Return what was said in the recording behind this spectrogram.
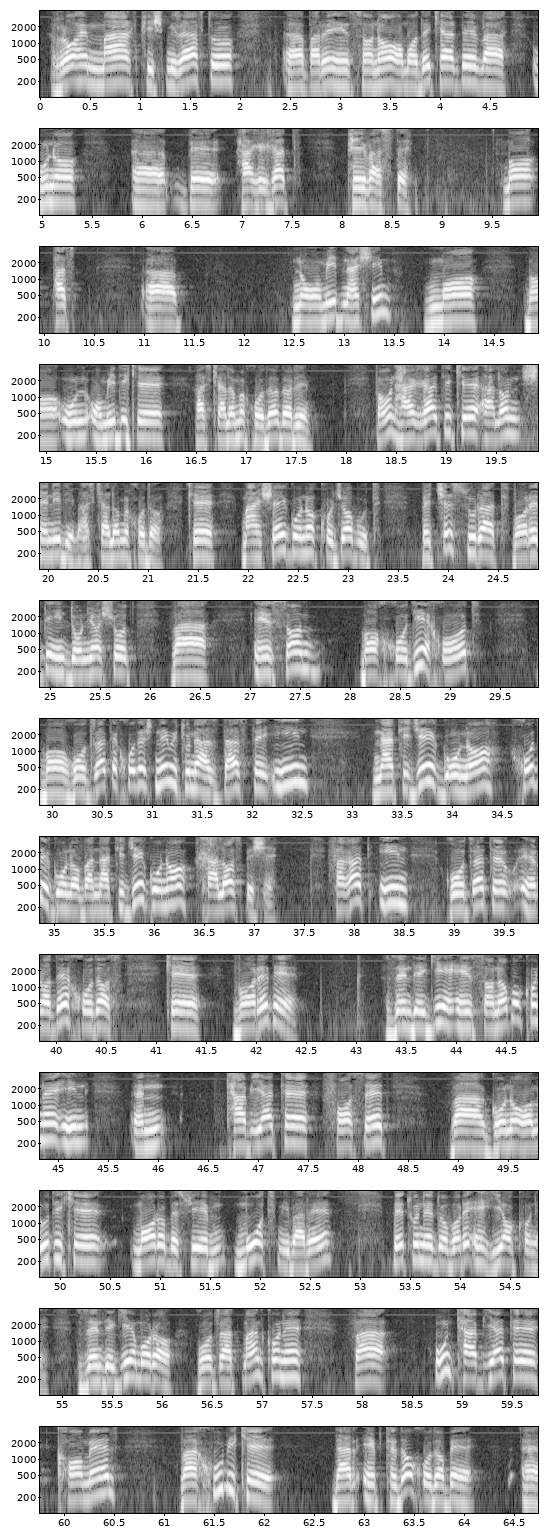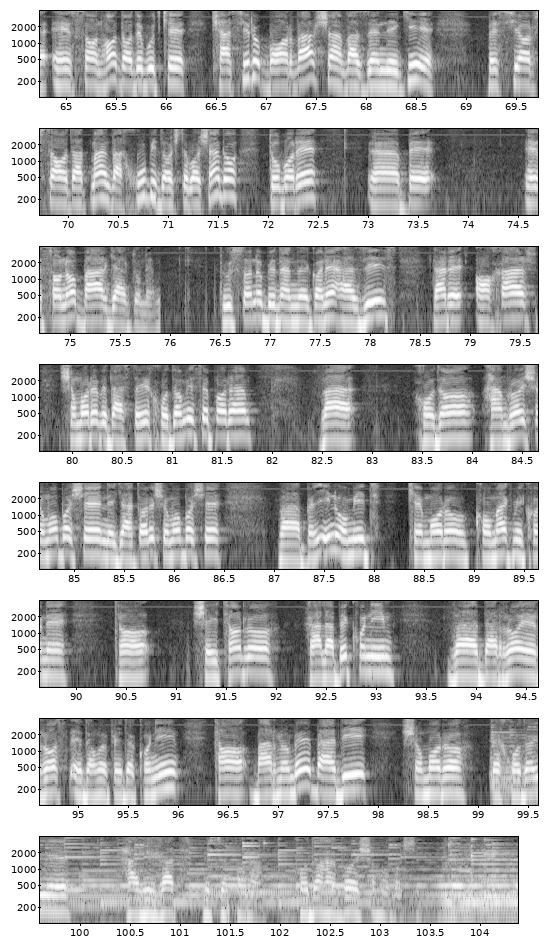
راه مرگ پیش می‌رفت و برای انسان ها آماده کرده و اونو به حقیقت پیوسته. ما پس ناامید نشیم. ما با اون امیدی که از کلام خدا داریم. و اون حقیقتی که الان شنیدیم از کلام خدا که منشه گناه کجا بود؟ به چه صورت وارد این دنیا شد؟ و انسان با خودی خود با قدرت خودش نمی‌تونه از دست این نتیجه گناه خود گناه و نتیجه گناه خلاص بشه. فقط این قدرت اراده خداست که وارد زندگی انسان ها بکنه این طبیعت فاسد و گناه آلودی که ما رو به سوی موت می‌بره بتونه دوباره احیا کنه زندگی ما را قدرتمند کنه و اون طبیعت کامل و خوبی که در ابتدا خدا به انسان ها داده بود که کسی رو بارور شن و زندگی بسیار سعادتمند و خوبی داشته باشن رو دوباره به انسان ها برگردونه. دوستان و بینندگان عزیز در آخر شما رو به دستای خدا می سپارم و خدا همراه شما باشه نگهدار شما باشه و به این امید که ما رو کمک می‌کنه تا شیطان رو غلبه کنیم. و در راه راست ادامه پیدا کنیم تا برنامه بعدی شما را به خدای حقیقت می سپارم خدا همراه شما باشه.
